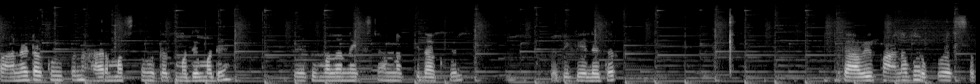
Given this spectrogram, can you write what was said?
पानं टाकून पण हार मस्त होतात मध्ये मध्ये. ते तुम्हाला नेक्स्ट टाइम नक्की दाखवेल. कधी गेले तर. गावी पानं भरपूर असतात.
